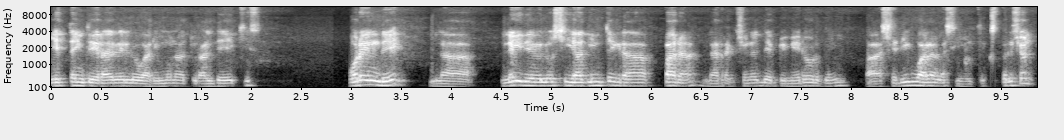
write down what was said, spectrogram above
y esta integral el logaritmo natural de x. Por ende, la ley de velocidad integrada para las reacciones de primer orden va a ser igual a la siguiente expresión.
